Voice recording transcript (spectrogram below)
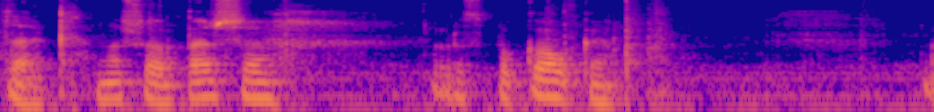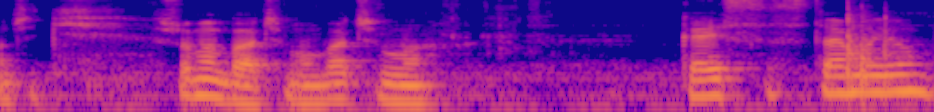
Так, ну що, перша розпаковка. Значить, що ми бачимо? Бачимо кейс з системою.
